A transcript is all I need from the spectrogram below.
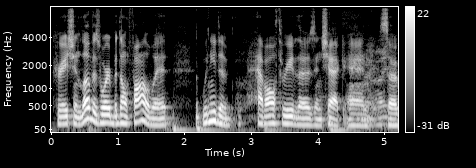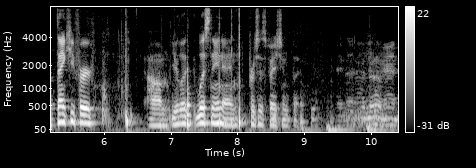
creation, love His Word, but don't follow it? We need to have all three of those in check. And so, thank you for um, your li- listening and participation. But, Amen. Amen.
